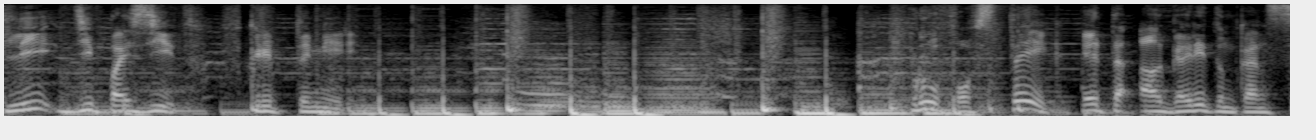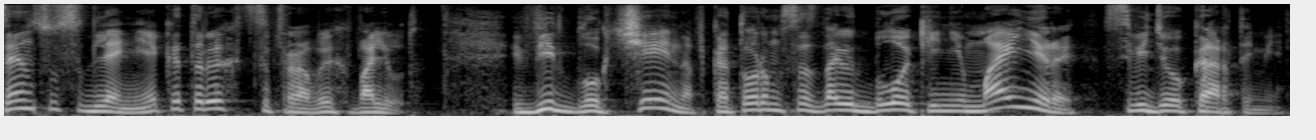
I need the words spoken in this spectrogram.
ли депозит в криптомире? Proof of Stake — это алгоритм консенсуса для некоторых цифровых валют. Вид блокчейна, в котором создают блоки не майнеры с видеокартами,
